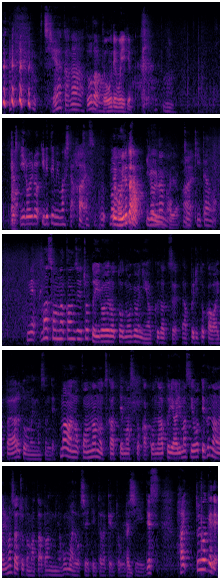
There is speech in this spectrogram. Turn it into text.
ちレアかな。どうだろう。どうでもいいけど。よしいろいろ入れてみました、はい。早速。まあでも入れたの？いろいろいろ。んなの、はい今日聞いたの、ねまあ、そんな感じでちょっといろいろと農業に役立つアプリとかはいっぱいあると思いますんで、まあ、あのこんなの使ってますとかこんなアプリありますよっていうふうなのありましたらちょっとまた番組の方まで教えていただけると嬉しいです、はい。というわけで、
